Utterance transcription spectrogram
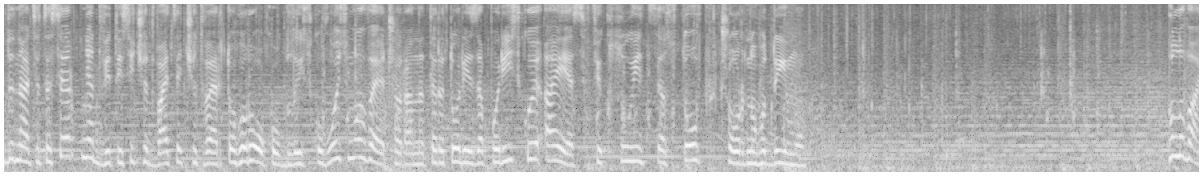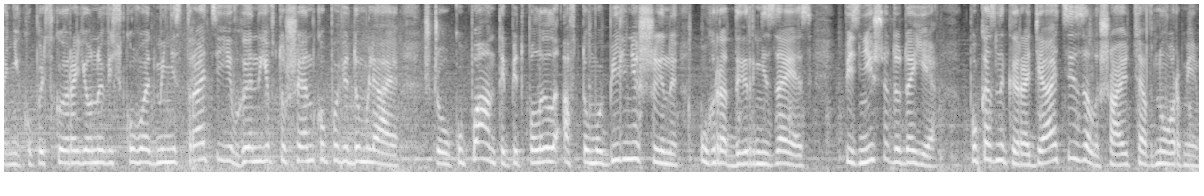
11 серпня 2024 року, близько восьмої вечора, на території Запорізької АЕС фіксується стовп чорного диму. Голова Нікопольської районної військової адміністрації Євген Євтушенко повідомляє, що окупанти підпалили автомобільні шини у градирні ЗАЕС. Пізніше додає, показники радіації залишаються в нормі.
